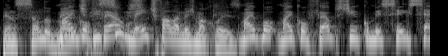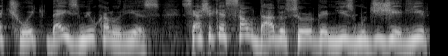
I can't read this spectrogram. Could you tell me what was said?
pensando bem, Michael dificilmente fala a mesma coisa. Michael, Michael Phelps tinha que comer 6, 7, 8, 10 mil calorias. Você acha que é saudável o seu organismo digerir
